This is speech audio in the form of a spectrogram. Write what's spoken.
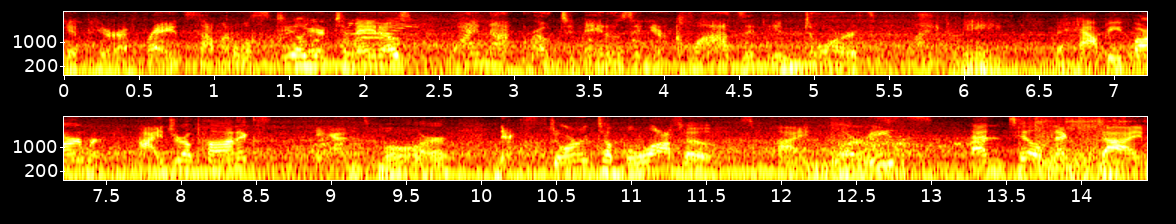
If you're afraid someone will steal your tomatoes, why not grow tomatoes in your closet indoors like me? The Happy Farmer, hydroponics, and more. Next door to Blotto's. I'm Maurice. Until next time,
